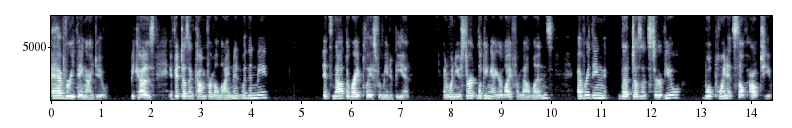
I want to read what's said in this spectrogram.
everything I do. Because if it doesn't come from alignment within me, it's not the right place for me to be in. And when you start looking at your life from that lens, everything that doesn't serve you will point itself out to you.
